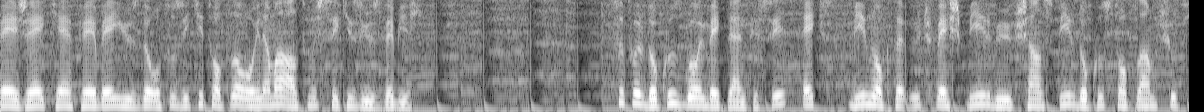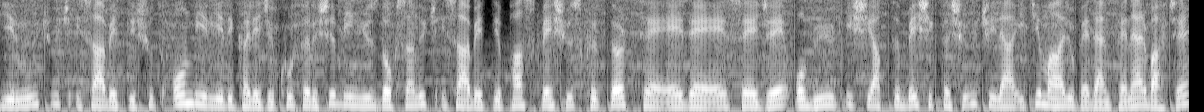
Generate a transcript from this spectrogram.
BJKFB %32 topla oynama 68 %1. 0.9 gol beklentisi, x, 1.351 büyük şans 1.9 toplam şut 23 3 isabetli şut 11.7 kaleci kurtarışı 1193 isabetli pas 544 TEDESC o büyük iş yaptı Beşiktaş'ı 3 ila 2 mağlup eden Fenerbahçe,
